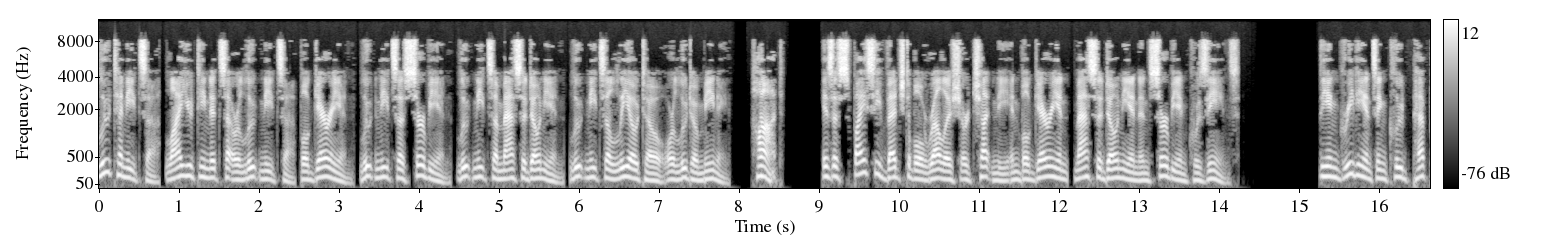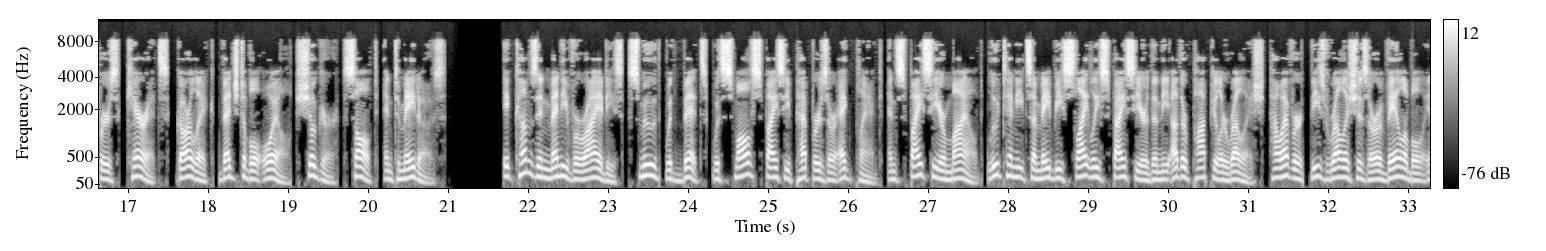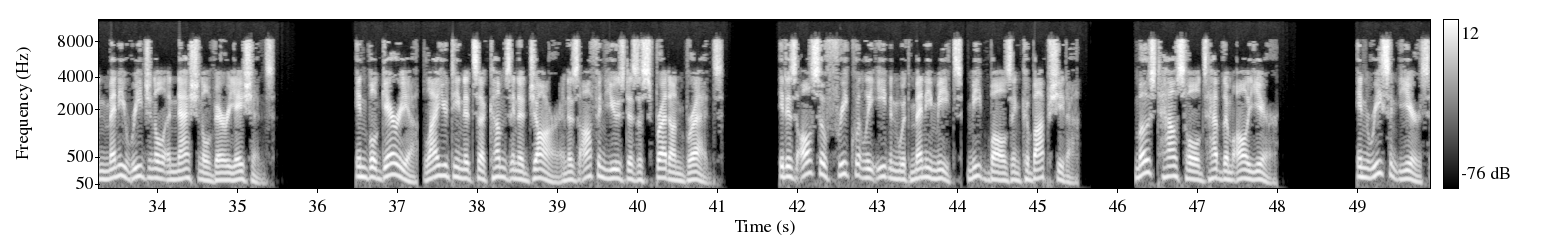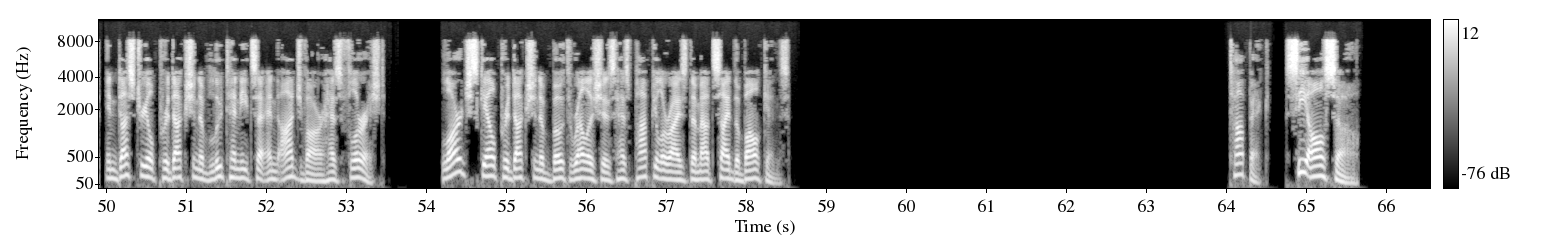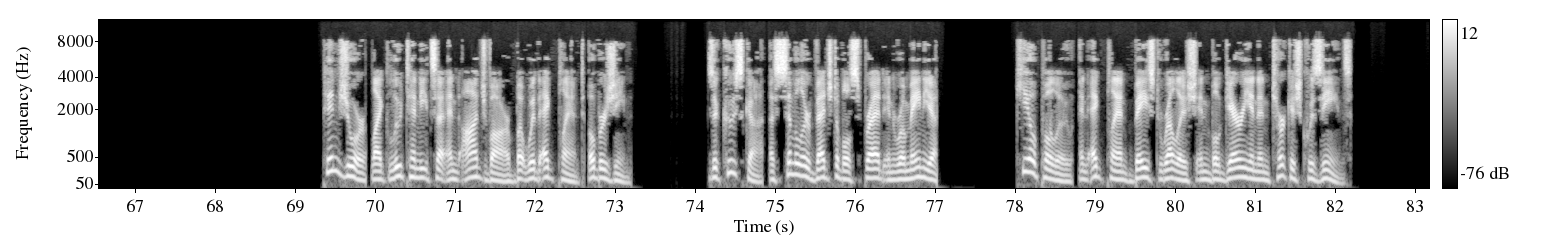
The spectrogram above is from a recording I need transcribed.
Lutenica, Lyutinitsa or Lutnica Bulgarian, Lutnica Serbian, Lutnica Macedonian, Lutnica Lioto or Luto meaning hot, is a spicy vegetable relish or chutney in Bulgarian, Macedonian and Serbian cuisines. The ingredients include peppers, carrots, garlic, vegetable oil, sugar, salt, and tomatoes. It comes in many varieties, smooth, with bits, with small spicy peppers or eggplant, and spicy or mild. Lutenica may be slightly spicier than the other popular relish, however, these relishes are available in many regional and national variations. In Bulgaria, lyutenica comes in a jar and is often used as a spread on breads. It is also frequently eaten with many meats, meatballs and kebapcheta. Most households have them all year. In recent years, industrial production of lutenica and ajvar has flourished. Large-scale production of both relishes has popularized them outside the Balkans. See also Pindjur, like lutenica and ajvar but with eggplant aubergine. Zakuska, a similar vegetable spread in Romania Kyopolou, an eggplant-based relish in Bulgarian and Turkish cuisines.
